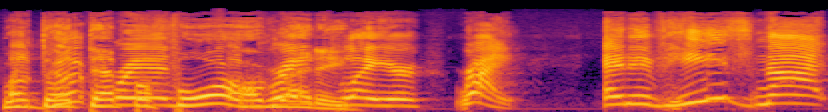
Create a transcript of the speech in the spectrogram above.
We a thought good that friend, before a already. great player, right? And if he's not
